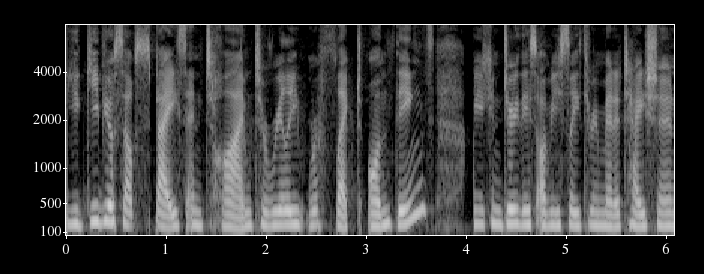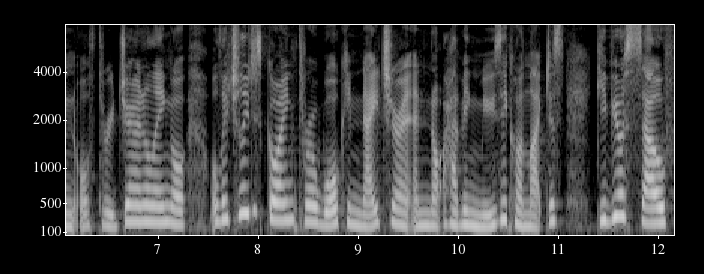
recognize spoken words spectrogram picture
you give yourself space and time to really reflect on things. You can do this obviously through meditation or through journaling or, or literally just going through a walk in nature and not having music on. Like, just give yourself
